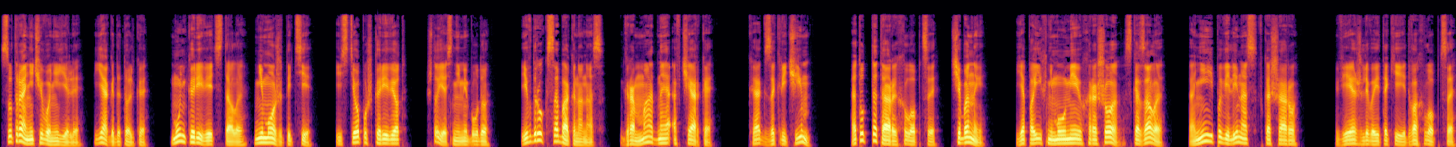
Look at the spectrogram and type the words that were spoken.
С утра ничего не ели, ягоды только. Мунька реветь стала, не может идти. И Степушка ревет. Что я с ними буду? И вдруг собака на нас. Громадная овчарка. Как закричим. А тут татары, хлопцы, чабаны. Я по-ихнему умею хорошо, сказала. Они и повели нас в кошару. Вежливые такие, два хлопца.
